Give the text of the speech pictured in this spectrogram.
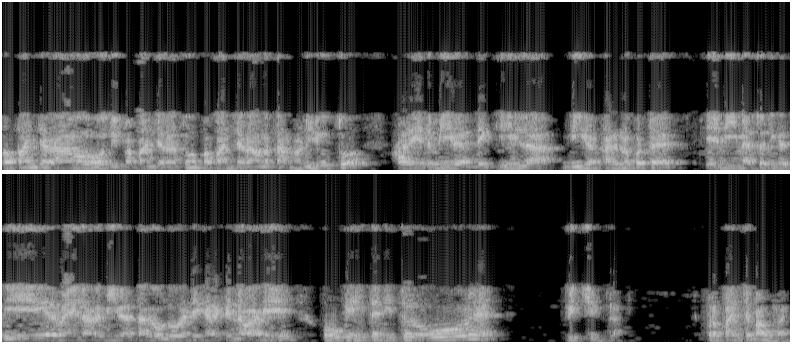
පපංච රාමෝ හෝති පපංච රතෝ පපංච රාමතං අනියුක්තෝ හරියට මීවැද්දෙක් ගිහිල්ලා මීහ කඩනකොට ඒ මීමැස්ස ටික තේරම ඇවිල්ලා අර මීවැද්දාගේ ඔළුව ගැටේ කරකිනවා වගේ ඕකේ හිත නිතරම විචිත්තයි. ප්‍රපංච බවුලයි.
